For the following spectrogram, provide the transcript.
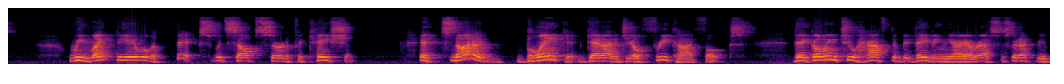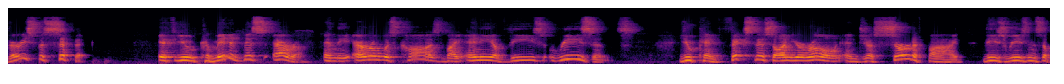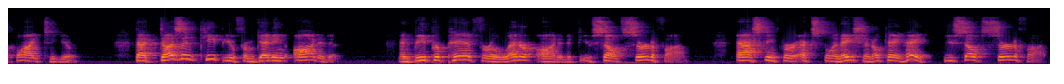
we might be able to fix with self certification. It's not a blanket get out of jail free card, folks. They're going to have to be, they being the IRS, is going to have to be very specific. If you committed this error and the error was caused by any of these reasons, you can fix this on your own and just certify these reasons apply to you. That doesn't keep you from getting audited. And be prepared for a letter audit if you self certify, asking for explanation. Okay, hey, you self certified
